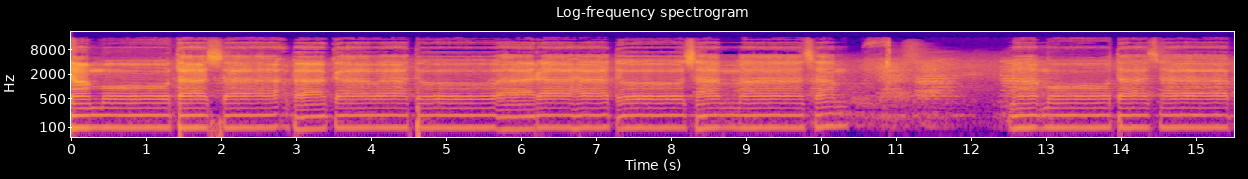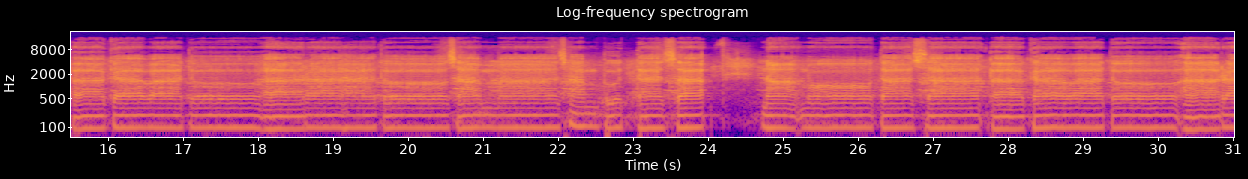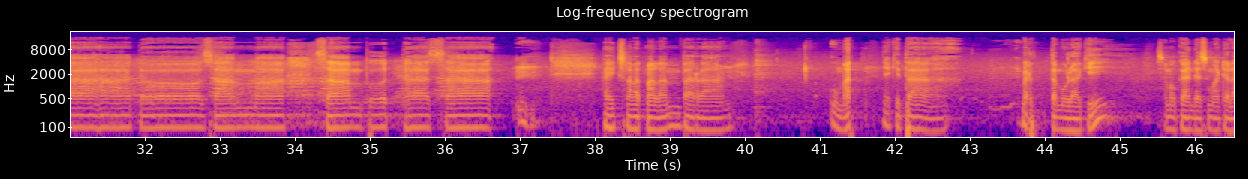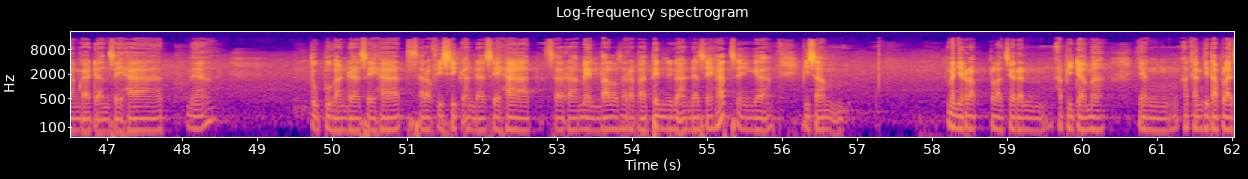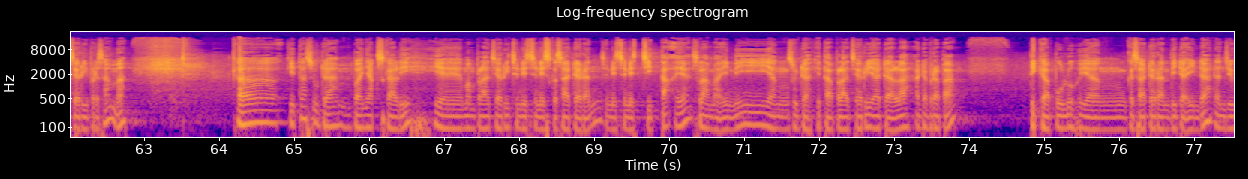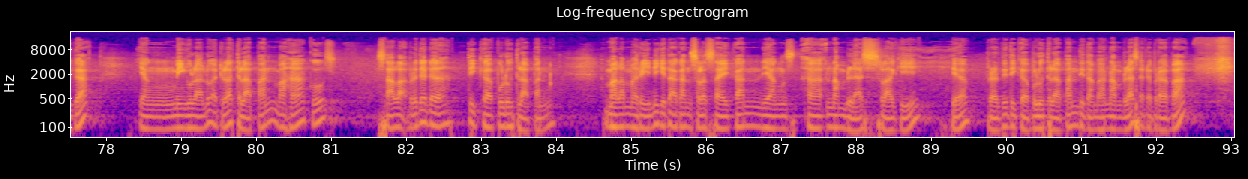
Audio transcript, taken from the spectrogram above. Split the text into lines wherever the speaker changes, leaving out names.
นะโมตัสสะภะคะวะโตอะระหะโตสัมมาสัมนะโมตัสสะภะคะวะโตอะระหะโตสัมมาสัมพุทธัสสะนะโม Tassa bhagavato arahato sama sam Namo tassa bhagavato arahato sama sambuddhassa Namo tassa bhagavato arahato sama sambuddhassa Baik, selamat malam para umat. Ya kita bertemu lagi. Semoga Anda semua dalam keadaan sehat ya tubuh Anda sehat, secara fisik Anda sehat, secara mental, secara batin juga Anda sehat sehingga bisa menyerap pelajaran abidama yang akan kita pelajari bersama. Uh, kita sudah banyak sekali ya mempelajari jenis-jenis kesadaran, jenis-jenis cita ya. Selama ini yang sudah kita pelajari adalah ada berapa? 30 yang kesadaran tidak indah dan juga yang minggu lalu adalah 8 maha kus salak. Berarti ada 38 malam hari ini kita akan selesaikan yang eh, 16 lagi ya. Berarti 38 ditambah 16 ada berapa?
